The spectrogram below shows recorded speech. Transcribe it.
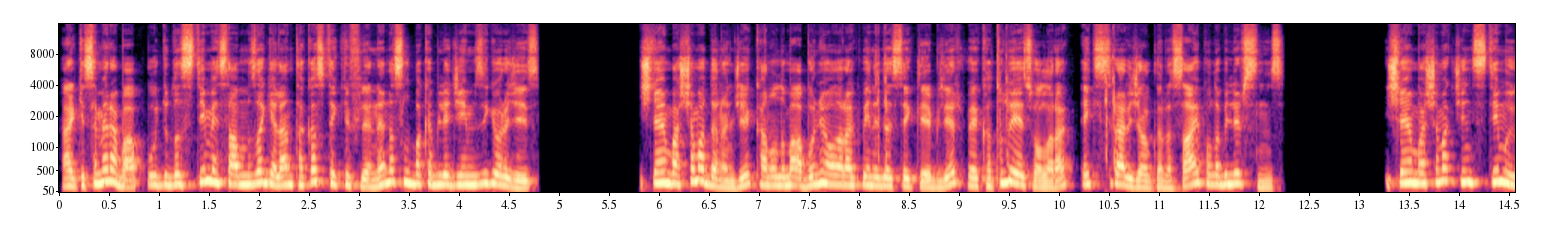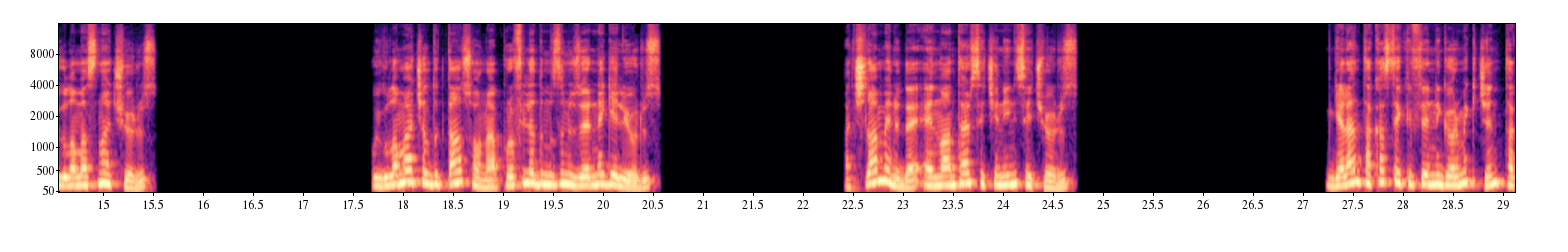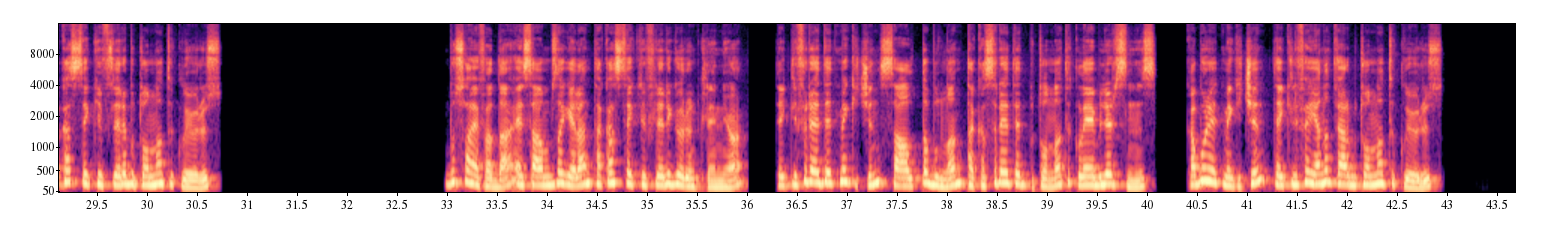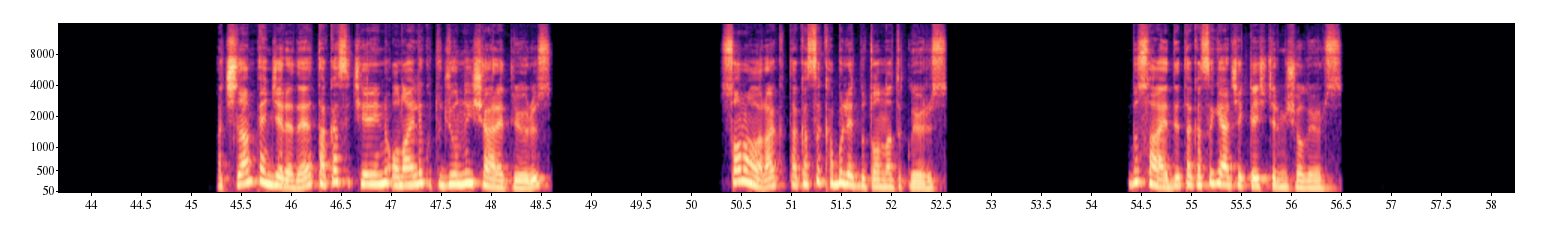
Herkese merhaba. Bu videoda Steam hesabımıza gelen takas tekliflerine nasıl bakabileceğimizi göreceğiz. İşleme başlamadan önce kanalıma abone olarak beni destekleyebilir ve katıl üyesi olarak ekstra ayrıcalıklara sahip olabilirsiniz. İşleme başlamak için Steam uygulamasını açıyoruz. Uygulama açıldıktan sonra profil adımızın üzerine geliyoruz. Açılan menüde envanter seçeneğini seçiyoruz. Gelen takas tekliflerini görmek için takas teklifleri butonuna tıklıyoruz. Bu sayfada hesabımıza gelen takas teklifleri görüntüleniyor. Teklifi reddetmek için sağ altta bulunan takası reddet butonuna tıklayabilirsiniz. Kabul etmek için teklife yanıt ver butonuna tıklıyoruz. Açılan pencerede takas içeriğini onayla kutucuğunu işaretliyoruz. Son olarak takası kabul et butonuna tıklıyoruz. Bu sayede takası gerçekleştirmiş oluyoruz.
